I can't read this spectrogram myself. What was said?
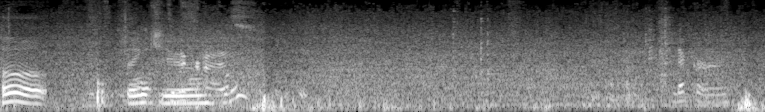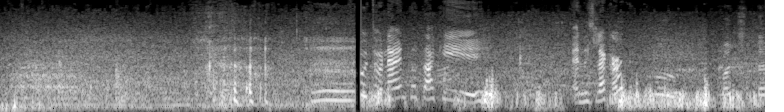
Oh, thank you. Lekker tonijn tataki. En is lekker? Wat, uh,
